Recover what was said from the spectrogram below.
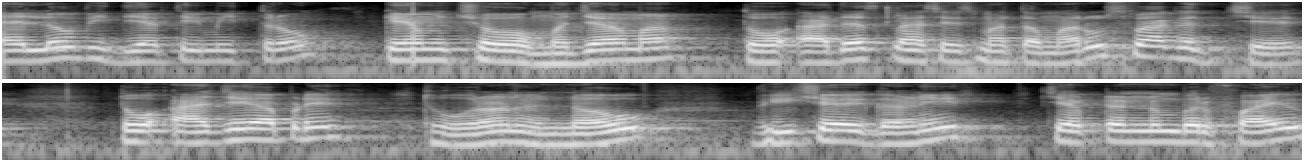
હેલો વિદ્યાર્થી મિત્રો. કેમ છો? મજામાં? તો આદર્શ ક્લાસીસમાં તમારું સ્વાગત છે. તો આજે આપણે ધોરણ નવ, વિષય ગણિત, ચેપ્ટર નંબર ફાઇવ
